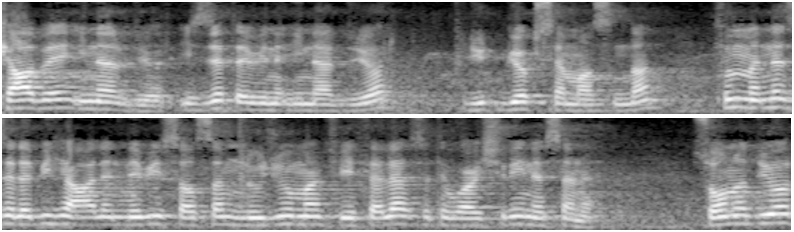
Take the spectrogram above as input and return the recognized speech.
Kabe'ye iner diyor. İzzet evine iner diyor. Gök semasından. ثُمَّ نَزَلَ بِهِ عَلَى النَّبِي sallallahu نُجُومًا فِي ثَلَاسَةِ وَعِشْرِينَ sene. Sonra diyor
